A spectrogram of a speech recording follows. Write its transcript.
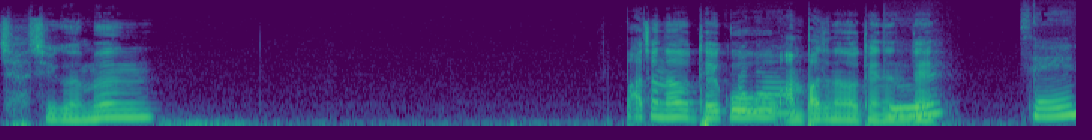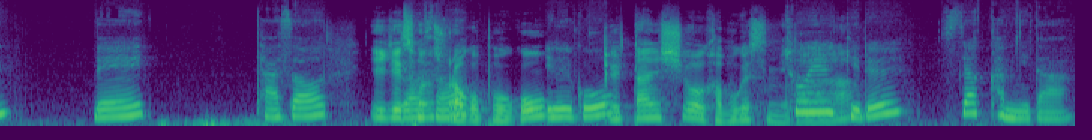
자, 지금은 빠져나도 되고 하나, 안 빠져나도 되는데 둘, 셋, 넷, 다섯, 이게 여섯, 선수라고 보고 일곱, 일단 씌워 가보겠습니다. 초읽기를 시작합니다.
